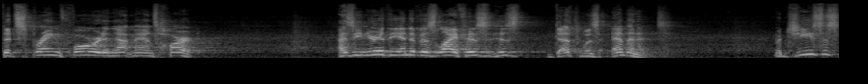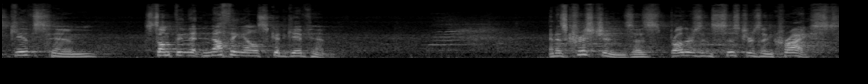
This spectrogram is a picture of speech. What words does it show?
that sprang forward in that man's heart? As he neared the end of his life, his, his death was imminent. But Jesus gives him something that nothing else could give him. And as Christians, as brothers and sisters in Christ,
